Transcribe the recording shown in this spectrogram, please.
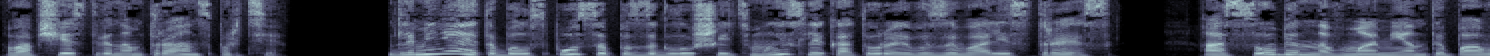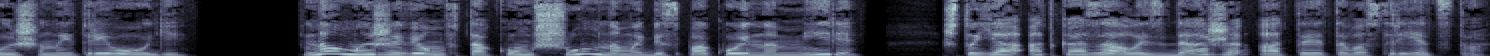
в общественном транспорте. Для меня это был способ заглушить мысли, которые вызывали стресс, особенно в моменты повышенной тревоги. Но мы живем в таком шумном и беспокойном мире, что я отказалась даже от этого средства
